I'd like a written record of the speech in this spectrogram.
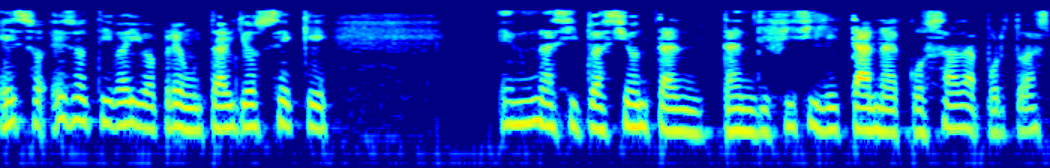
Eso, eso te iba yo a preguntar. Yo sé que en una situación tan, tan difícil y tan acosada por todas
